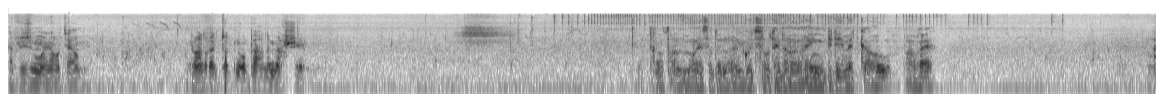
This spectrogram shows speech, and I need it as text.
À plus ou moins long terme. On prendra toutes nos parts de marché. 30 ans de moins, ça donnerait le goût de sauter dans le ring puis des mettre KO, pas vrai? Ouais.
